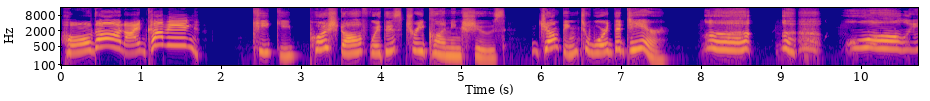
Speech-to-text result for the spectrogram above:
Hold on, I'm coming! Kiki pushed off with his tree climbing shoes, jumping toward the deer. Uh, uh, Wali,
